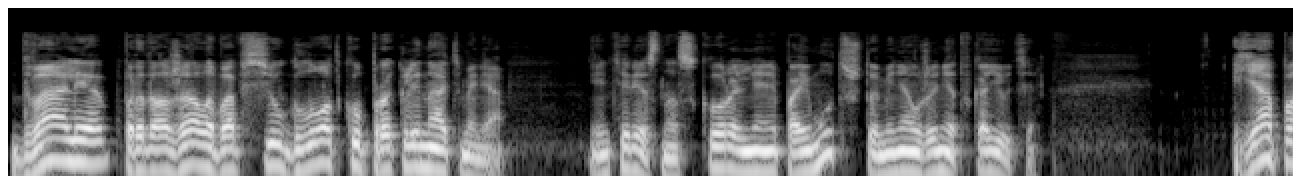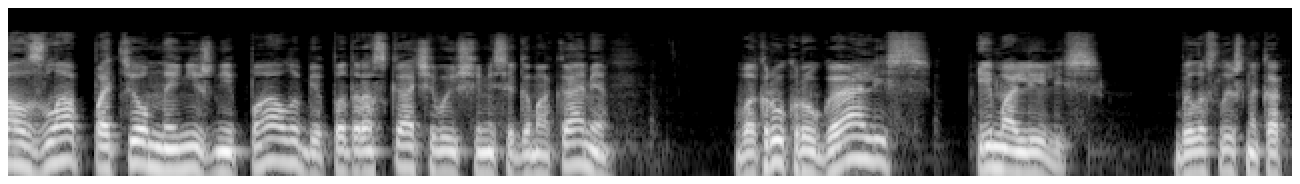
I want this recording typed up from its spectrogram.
Двалия продолжала во всю глотку проклинать меня. Интересно, скоро ли они поймут, что меня уже нет в каюте? Я ползла по темной нижней палубе под раскачивающимися гамаками. Вокруг ругались и молились. Было слышно, как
